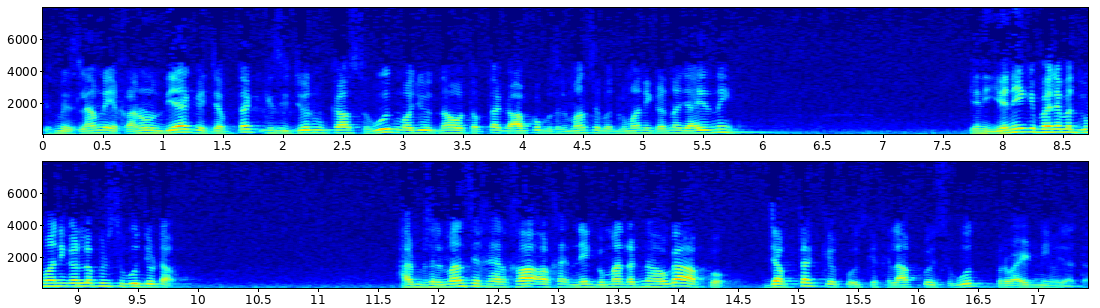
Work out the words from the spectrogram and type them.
اس میں اسلام نے یہ قانون دیا کہ جب تک کسی جرم کا ثبوت موجود نہ ہو تب تک آپ کو مسلمان سے بدگمانی کرنا جائز نہیں۔ یعنی یہ نہیں کہ پہلے بدگمانی کر لو پھر ثبوت جٹاؤ۔ ہر مسلمان سے خیر خواہ اور نیک گمان رکھنا ہوگا آپ کو۔ جب تک کہ اس کے خلاف کوئی ثبوت پرووائڈ نہیں ہو جاتا۔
